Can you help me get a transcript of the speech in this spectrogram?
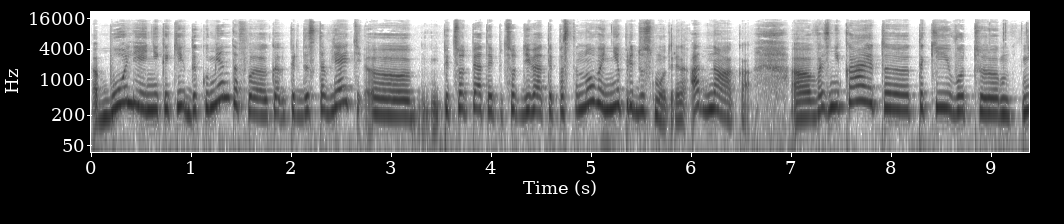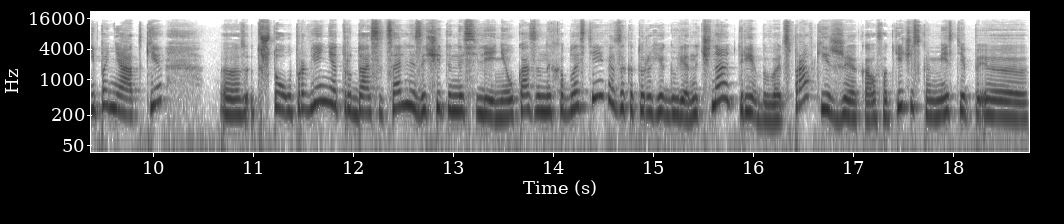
Более никаких документов э, предоставлять э, 505-509 постановой не предусмотрено. Однако э, возникают э, такие вот э, непонятки, что Управление труда и социальной защиты населения указанных областей, за которых я говорю, начинают требовать справки из ЖЭКа о фактическом месте э,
